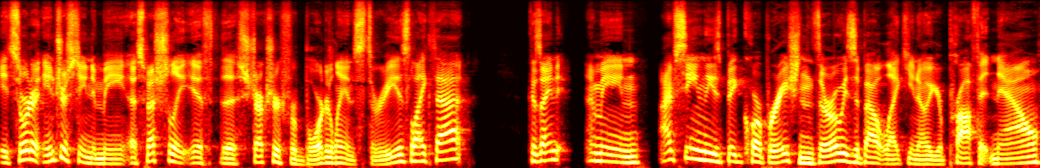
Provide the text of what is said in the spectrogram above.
it's sort of interesting to me especially if the structure for borderlands 3 is like that because i i mean i've seen these big corporations they're always about like you know your profit now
